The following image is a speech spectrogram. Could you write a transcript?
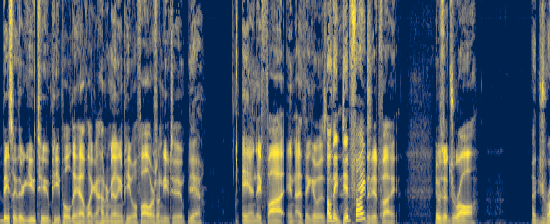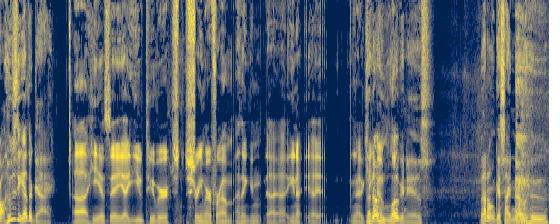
basically they're YouTube people. They have like 100 million people followers on YouTube Yeah. and they fought and I think it was Oh, they did fight they did fight. It was a draw. a draw. Who's the other guy? Uh, he is a, a YouTuber s- streamer from I think in uh, United uh, United I know who Logan is, but I don't guess I know who.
